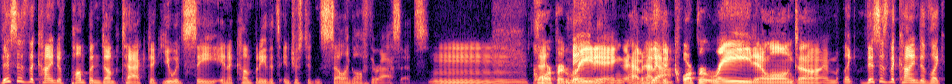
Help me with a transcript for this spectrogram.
this is the kind of pump and dump tactic you would see in a company that's interested in selling off their assets. Mm, corporate maybe- rating. They haven't had Yeah. a good corporate raid in a long time. Like this is the kind of like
